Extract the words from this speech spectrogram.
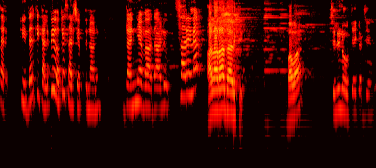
సరే ఇద్దరికి కలిపి ఒకేసారి చెప్తున్నాను. ధన్యవాదాలు. సరేనా? అలా రా దారికి. బావా చెల్లి నువ్వు కేక్ కట్ చేయండి.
